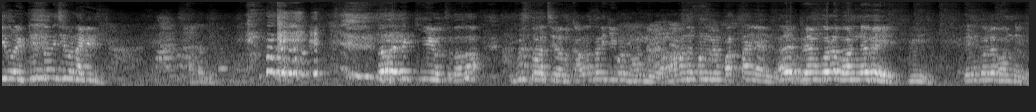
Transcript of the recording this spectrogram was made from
কি দড়ি টুন দড়ি ছিল নাকি? দাদা এটা কি হচ্ছে দাদা? বুঝতে পারছি না তো কালার দড়ি কি করে ভর নেবে? আর আমাদের কোনো পাত্তাই নেয় আরে প্রেম করলে ভর নেবে। হুম। প্রেম করলে ভর নেবে।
